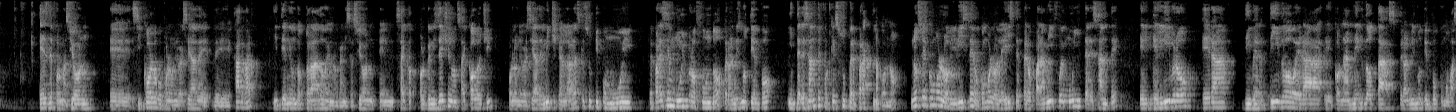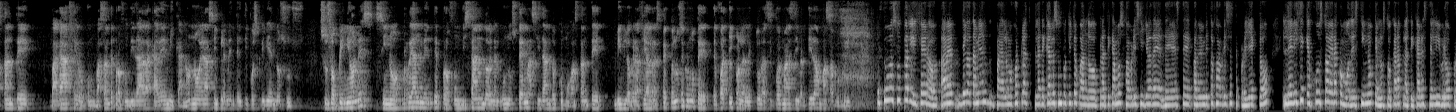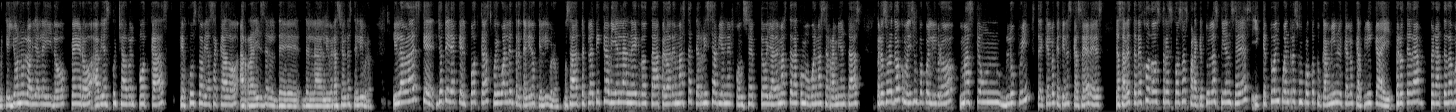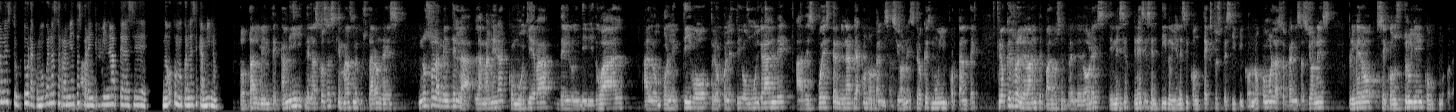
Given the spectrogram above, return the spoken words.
Es de formación eh, psicólogo por la Universidad de, Harvard y tiene un doctorado en organización en Organizational Psychology por la Universidad de Michigan. La verdad es que es un tipo muy, me parece muy profundo, pero al mismo tiempo interesante porque es súper práctico, ¿no? No sé cómo lo viviste o cómo lo leíste, pero para mí fue muy interesante el que el libro era divertido, era eh, con anécdotas, pero al mismo tiempo como bastante bagaje o con bastante profundidad académica, ¿no? No era simplemente el tipo escribiendo sus, sus opiniones, sino realmente profundizando en algunos temas y dando como bastante bibliografía al respecto. No sé cómo te, te fue a ti con la lectura, si fue más divertida o más aburrida. Estuvo súper ligero. A ver, digo también para a lo mejor platicarles un poquito cuando platicamos Fabricio y yo de, este, cuando me invitó Fabricio a este proyecto, le dije que justo era como destino que nos tocara platicar este libro porque yo no lo había leído, pero había escuchado el podcast que justo había sacado a raíz de, de la liberación de este libro. Y la verdad es que yo te diría que el podcast fue igual de entretenido que el libro. O sea, te platica bien la anécdota, pero además te aterriza bien el concepto y además te da como buenas herramientas pero sobre todo, como dice un poco el libro, más que un blueprint de qué es lo que tienes que hacer, es, ya sabes, te dejo dos, tres cosas para que tú las pienses y que tú encuentres un poco tu camino y qué es lo que aplica, y, pero, te da, pero te da buena estructura, como buenas herramientas para inclinarte a ese, ¿no? Como con ese camino. Totalmente. A mí, de las cosas que más me gustaron es no solamente la, la manera como lleva de lo individual a lo colectivo, pero colectivo muy grande, a después terminar ya con organizaciones, creo que es muy importante. Creo que es relevante para los emprendedores en ese, en ese sentido y en ese contexto específico, ¿no? Cómo las organizaciones primero se construyen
